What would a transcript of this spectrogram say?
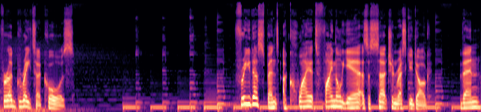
for a greater cause. Frida spent a quiet final year as a search and rescue dog. Then,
